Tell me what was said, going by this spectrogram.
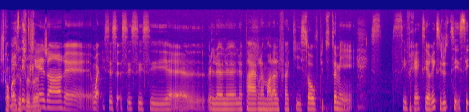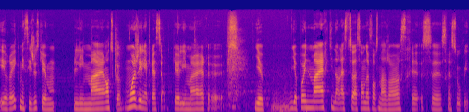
Je comprends mais ce que tu veux dire. genre. euh, ouais, c'est ça. C'est, euh, le, le, le père, le mâle alpha qui sauve, puis tout ça. Mais c'est vrai que c'est héroïque. C'est, juste, c'est, héroïque, mais c'est juste que les mères. En tout cas, moi, j'ai l'impression que les mères. euh, il n'y a, pas une mère qui, dans la situation de force majeure, serait, se- serait sauvée.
